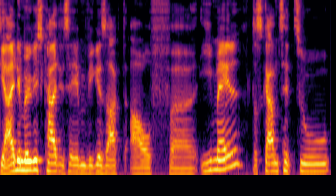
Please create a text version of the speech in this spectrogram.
die eine Möglichkeit ist eben, wie gesagt, auf äh, E-Mail das Ganze zu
